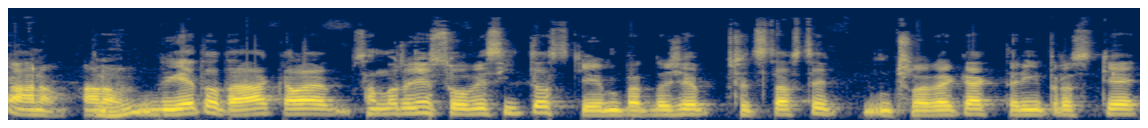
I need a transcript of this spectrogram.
Ano, ano, mm-hmm. je to tak, ale samozřejmě souvisí to s tím, protože představ si člověka, který prostě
